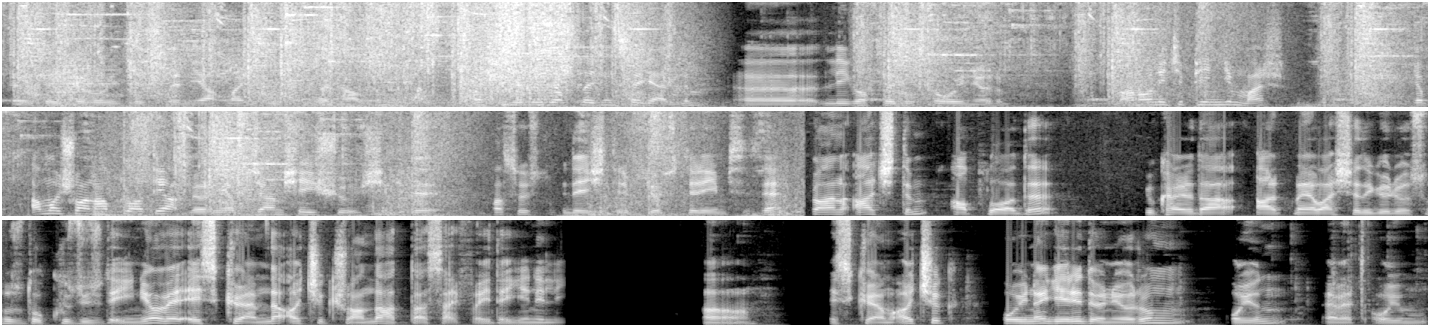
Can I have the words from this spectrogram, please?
e, tekrar oyun testlerini yapmak için aldım. Ama şimdi League of Legends'e geldim. E, League of Legends'te oynuyorum. Şu an 12 pingim var. Yap- ama şu an upload yapmıyorum. Yapacağım şey şu. Şimdi masaüstümü değiştirip göstereyim size. Şu an açtım upload'ı. Yukarıda artmaya başladı görüyorsunuz. 900'de iniyor ve SQM'de açık şu anda. Hatta sayfayı da yenileyim. SQM açık. Oyuna geri dönüyorum. Oyun evet oyun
